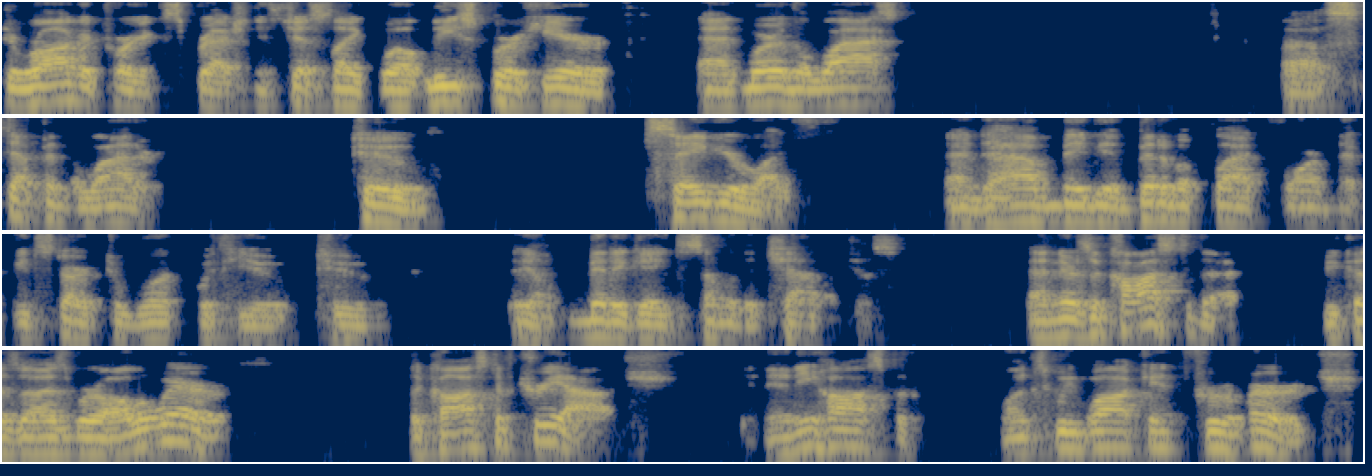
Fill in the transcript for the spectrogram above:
derogatory expression. It's just like, well, at least we're here and we're the last uh, step in the ladder to save your life and to have maybe a bit of a platform that we'd start to work with you to you know mitigate some of the challenges. And there's a cost to that because as we're all aware the cost of triage in any hospital once we walk in for emerge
